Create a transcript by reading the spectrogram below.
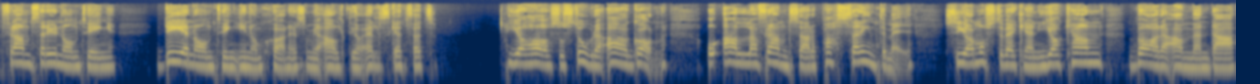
Fransar är ju någonting, det är någonting inom skönhet som jag alltid har älskat. För att jag har så stora ögon och alla fransar passar inte mig. Så jag måste verkligen, jag kan bara använda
